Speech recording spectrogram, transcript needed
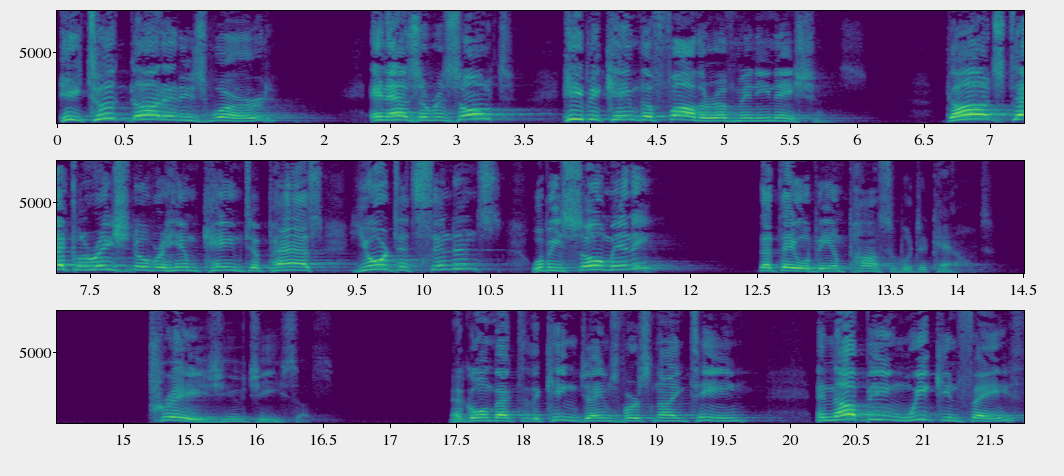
He took God at his word, and as a result, he became the father of many nations. God's declaration over him came to pass Your descendants will be so many that they will be impossible to count. Praise you, Jesus. Now, going back to the King James, verse 19, and not being weak in faith,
